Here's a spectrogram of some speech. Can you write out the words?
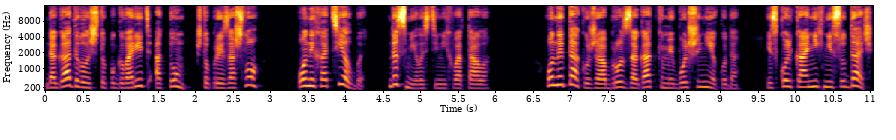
догадывалась, что поговорить о том, что произошло, он и хотел бы, да смелости не хватало. Он и так уже оброс загадками больше некуда, и сколько о них не судач,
